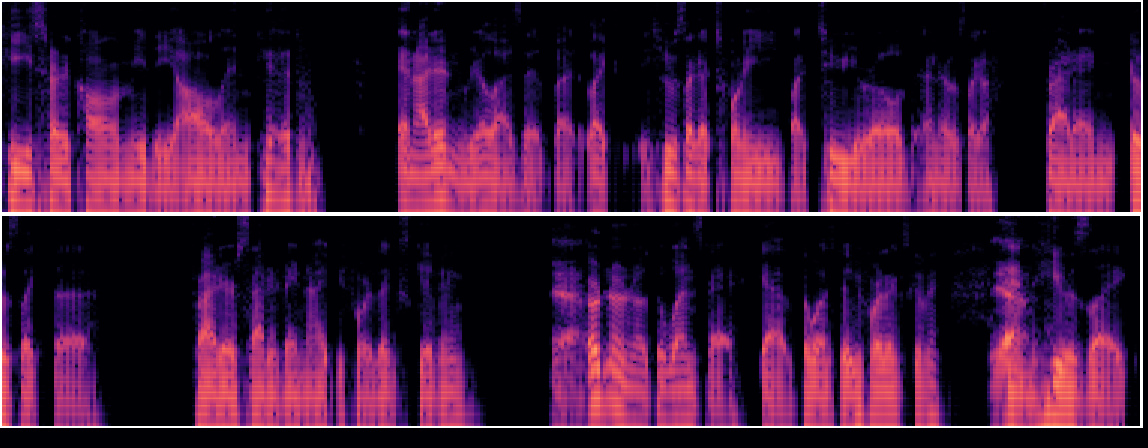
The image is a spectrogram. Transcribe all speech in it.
he started calling me the all-in kid, and I didn't realize it, but like he was like a 20 like two year old, and it was like a Friday, and it was like the Friday or Saturday night before Thanksgiving, Yeah, or no, no, the Wednesday, yeah, the Wednesday before Thanksgiving, yeah. and he was like,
